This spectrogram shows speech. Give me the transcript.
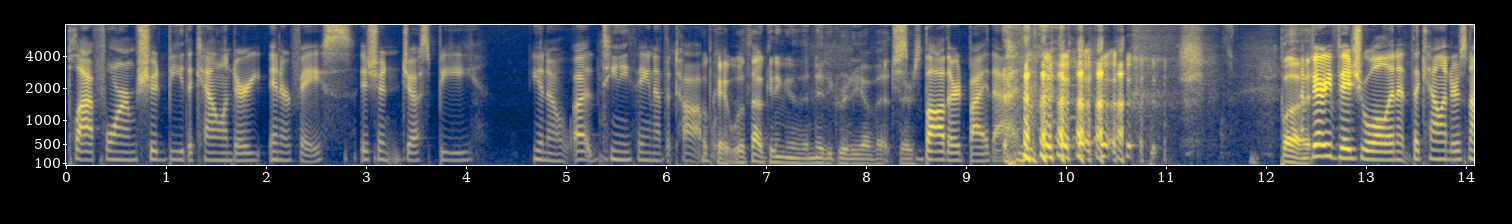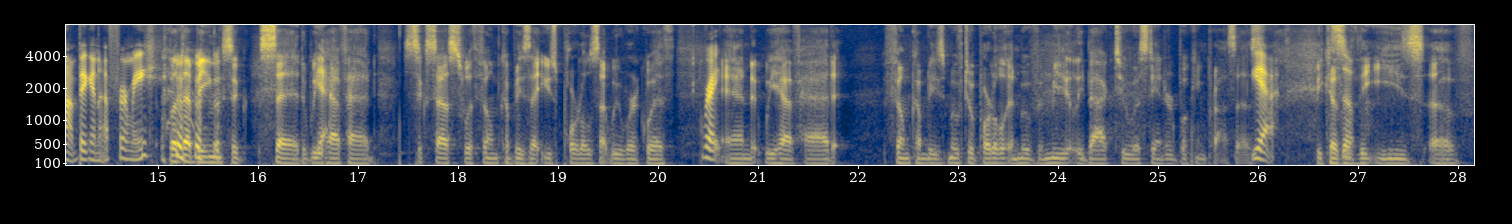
platform should be the calendar interface. It shouldn't just be, you know, a teeny thing at the top. Okay, without getting into the nitty gritty of it, Just there's bothered by that. but I'm very visual and it, the is not big enough for me. but that being su- said, we Yeah. have had success with film companies that use portals that we work with, Right. and we have had film companies move to a portal and move immediately back to a standard booking process. Yeah. because So- of the ease of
